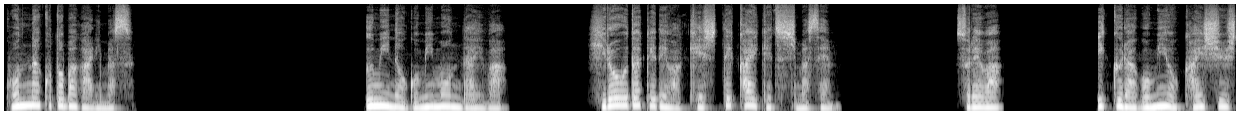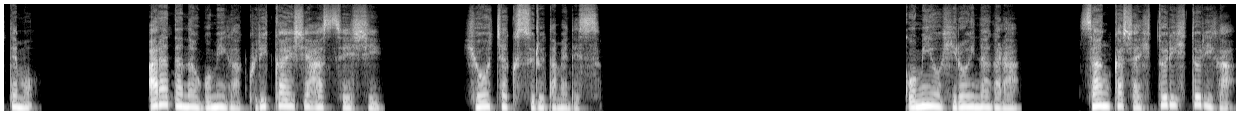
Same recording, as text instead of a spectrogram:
こんな言葉があります。海のゴミ問題は拾うだけでは決して解決しません。それはいくらゴミを回収しても新たなゴミが繰り返し発生し漂着するためです。ゴミを拾いながら参加者一人一人が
